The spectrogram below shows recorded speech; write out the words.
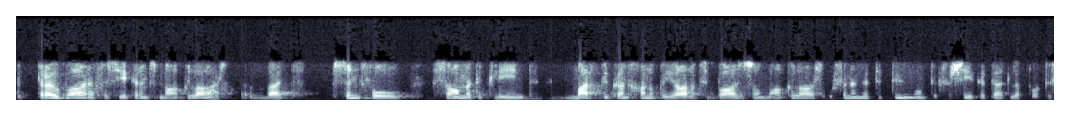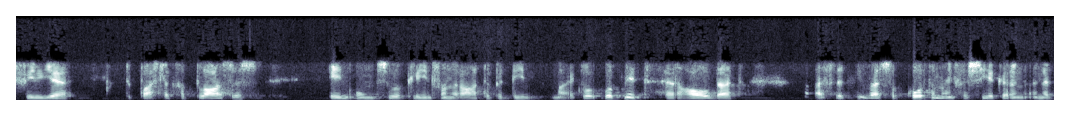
betroubare versekeringsmakelaar wat sinvol saam met 'n kliënt mark toe kan gaan op 'n jaarlikse basis om makelaarsoefeninge te doen om te verseker dat hulle portefeulje toepaslik geplaas is en om so 'n kliënt van raad te bedien. Maar ek wil ook net herhaal dat as dit nie was vir korttermynversekering in 'n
